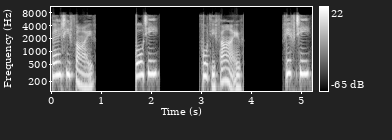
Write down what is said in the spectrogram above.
35 40 45 50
